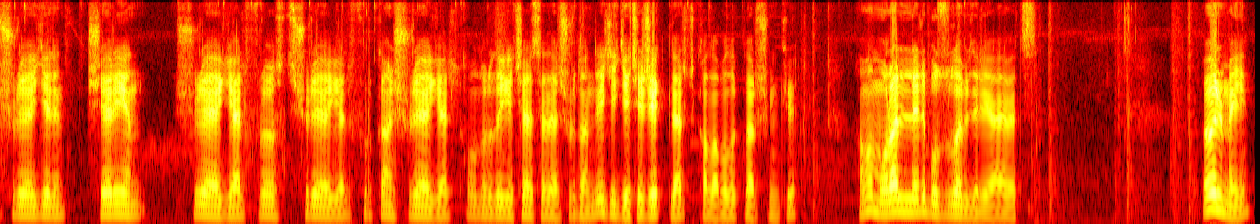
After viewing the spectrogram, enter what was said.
şuraya gelin. Sherian şuraya gel. Frost şuraya gel. Furkan şuraya gel. Olur da geçerseler şuradan diye ki geçecekler. Kalabalıklar çünkü. Ama moralleri bozulabilir ya evet. Ölmeyin.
